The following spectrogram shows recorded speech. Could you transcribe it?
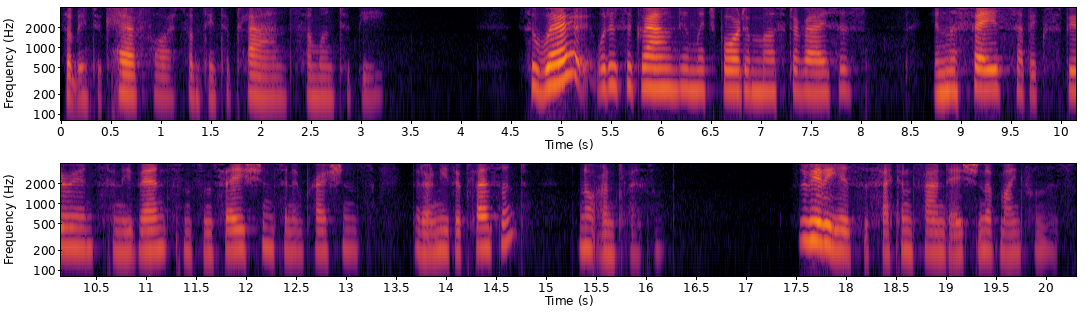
something to care for, something to plan, someone to be. So, where, what is the ground in which boredom most arises? In the face of experience and events and sensations and impressions that are neither pleasant nor unpleasant. It really is the second foundation of mindfulness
